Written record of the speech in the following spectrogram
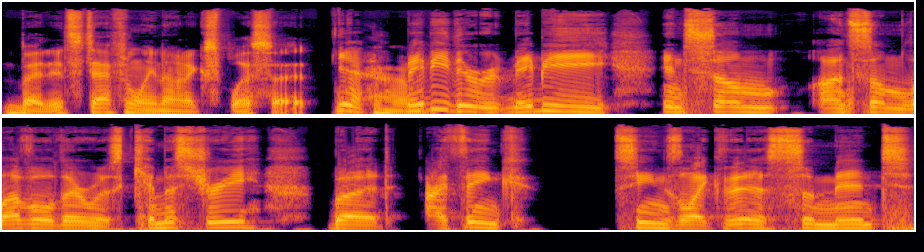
but it's definitely not explicit. Yeah, Um, maybe there maybe in some on some level there was chemistry, but I think scenes like this cement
